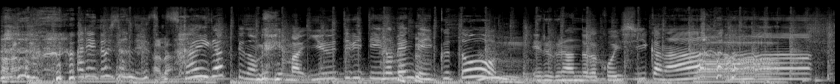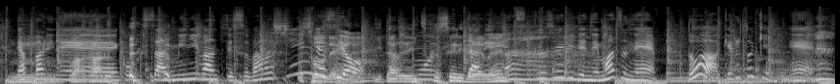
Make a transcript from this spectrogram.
あ あれどうしたんですか？使い勝手の面、まあ、ユーティリティの面でいくと、うん。エルグランドが恋しいかな。やっぱりね国産ミニバンって素晴らしいんですよ。至れり尽くせりだよね。もう至れり尽くせりでねまずねドア開けるときにね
